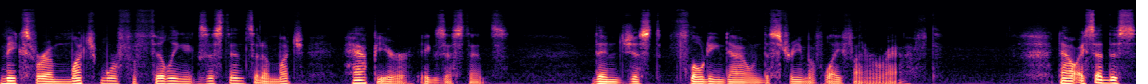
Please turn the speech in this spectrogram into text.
makes for a much more fulfilling existence and a much happier existence than just floating down the stream of life on a raft. Now, I said this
